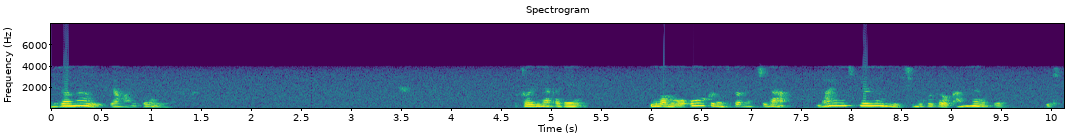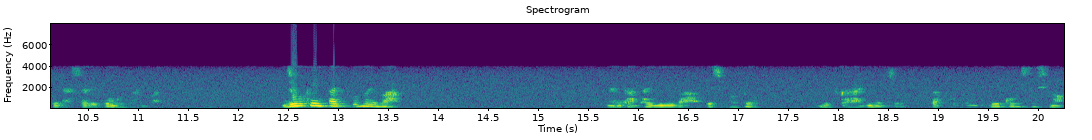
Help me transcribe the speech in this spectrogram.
誘う病とも言えます。そういう中で、今も多くの人たちが毎日のように死ぬことを考えて生きていらっしゃると思います。条件さえ整えば、何かタイミングがあってしまうと、自ら命を出すことに成功してしまう。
